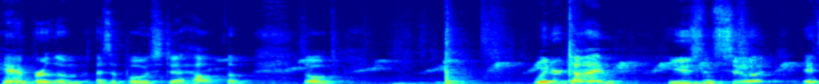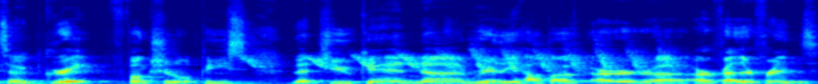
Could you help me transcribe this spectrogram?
hamper them as opposed to help them. So wintertime, using suet, it's a great functional piece that you can uh, really help out our, uh, our feather friends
